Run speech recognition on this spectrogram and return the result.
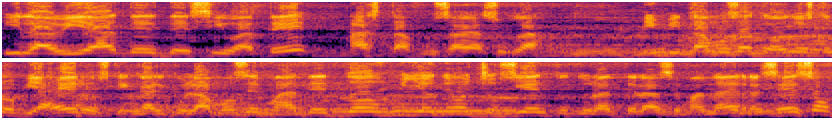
y la vía desde Cibaté hasta Fusagasugá. Invitamos a todos nuestros viajeros, que calculamos en más de 2.800.000 durante la semana de receso,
